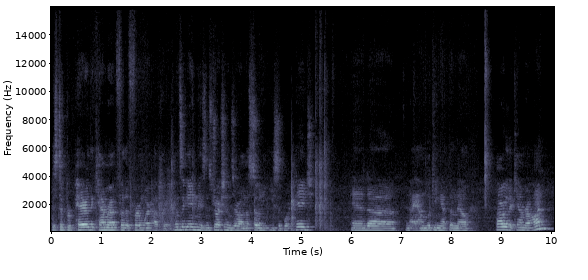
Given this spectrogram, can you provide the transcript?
is to prepare the camera for the firmware upgrade. Once again, these instructions are on the Sony eSupport page. And, uh, and I am looking at them now. Power the camera on.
